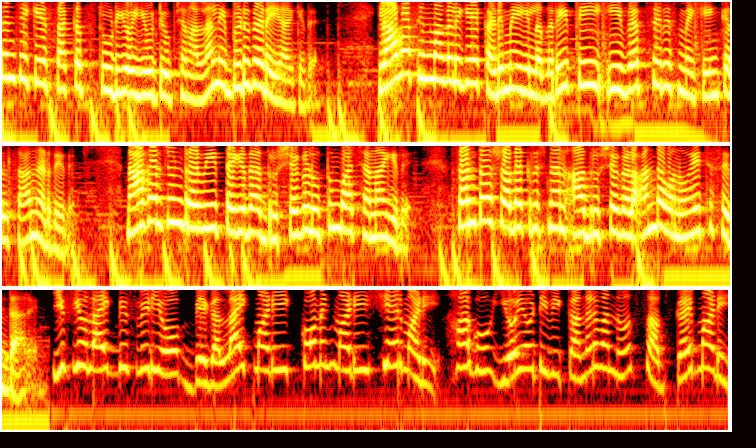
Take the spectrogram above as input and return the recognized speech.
ಸಂಚಿಕೆ ಸಖತ್ ಸ್ಟುಡಿಯೋ ಯೂಟ್ಯೂಬ್ ಚಾನಲ್ನಲ್ಲಿ ಬಿಡುಗಡೆಯಾಗಿದೆ. ಯಾವ ಸಿನಿಮಾಗಳಿಗೆ ಕಡಿಮೆ ಇಲ್ಲದ ರೀತಿ ಈ ವೆಬ್ ಸೀರೀಸ್ ಮೇಕಿಂಗ್ ಕೆಲಸ ನಡೆದಿದೆ. ನಾಗಾರ್ಜುನ್ ರವಿ ತೆಗೆದ ದೃಶ್ಯಗಳು ತುಂಬಾ ಚೆನ್ನಾಗಿದೆ. ಸಂತೋಷ್ ರಾಧಾಕೃಷ್ಣನ್ ಆ ದೃಶ್ಯಗಳ ಅಂದವನ್ನು ಹೆಚ್ಚಿಸಿದ್ದಾರೆ. If you like this video ಬೇಗ ಲೈಕ್ ಮಾಡಿ ಕಾಮೆಂಟ್ ಮಾಡಿ ಶೇರ್ ಮಾಡಿ ಹಾಗೂ ಯೋಯೋ ಟಿವಿ ಕನ್ನಡವನ್ನು ಸಬ್ಸ್ಕ್ರೈಬ್ ಮಾಡಿ.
